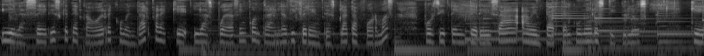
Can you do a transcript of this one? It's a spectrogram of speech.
y de las series que te acabo de recomendar para que las puedas encontrar en las diferentes plataformas por si te interesa aventarte alguno de los títulos que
